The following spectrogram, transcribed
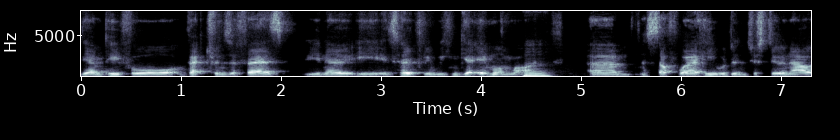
the MP for Veterans Affairs, you know, it's hopefully we can get him online. Mm. Um, and stuff where he wouldn't just do an hour,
